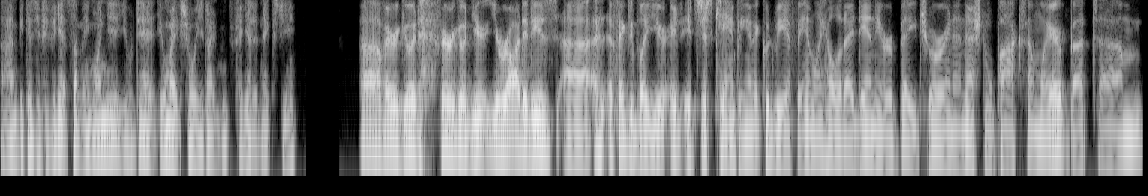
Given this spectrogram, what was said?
um, because if you forget something one year, you'll dare, you'll make sure you don't forget it next year. Uh, very good, very good. You, you're right. It is uh, effectively you. It, it's just camping, and it could be a family holiday down near a beach or in a national park somewhere. But um,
